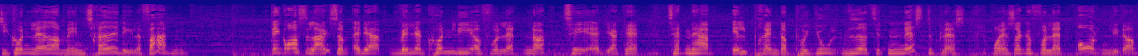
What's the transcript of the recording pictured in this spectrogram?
de kun lader med en tredjedel af farten. det går så langsomt, at jeg vælger kun lige at få ladt nok til, at jeg kan tage den her elprinter på hjul videre til den næste plads, hvor jeg så kan få ladt ordentligt op.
